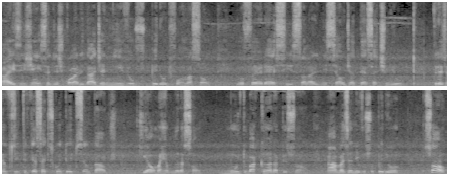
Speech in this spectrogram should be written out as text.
A exigência de escolaridade é nível superior de formação e oferece salário inicial de até R$ 7.337,58 centavos, que é uma remuneração muito bacana, pessoal. Ah, mas é nível superior. Pessoal,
